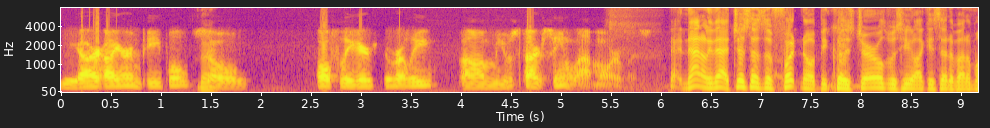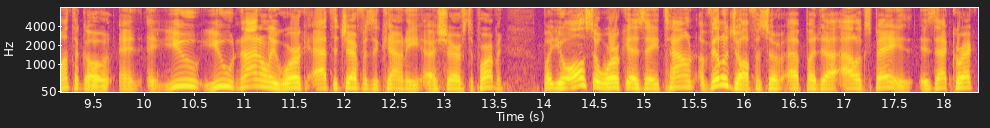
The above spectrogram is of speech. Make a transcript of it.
we are hiring people, so hopefully here shortly, um, you'll start seeing a lot more of us. Not only that, just as a footnote, because Gerald was here, like I said, about a month ago, and, and you you not only work at the Jefferson County uh, Sheriff's Department, but you also work as a town, a village officer up at uh, Alex Bay. Is that correct,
